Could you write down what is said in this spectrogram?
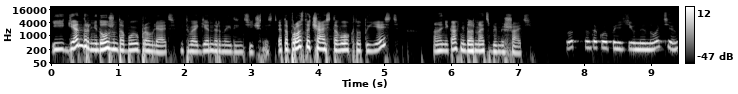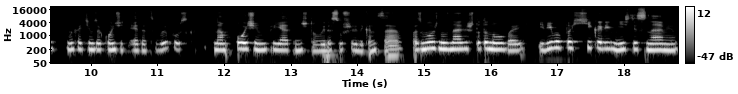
и гендер не должен тобой управлять, и твоя гендерная идентичность. Это просто часть того, кто ты есть, она никак не должна тебе мешать. Вот на такой позитивной ноте мы хотим закончить этот выпуск. Нам очень приятно, что вы дослушали до конца. Возможно, узнали что-то новое. И либо похихикали вместе с нами.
